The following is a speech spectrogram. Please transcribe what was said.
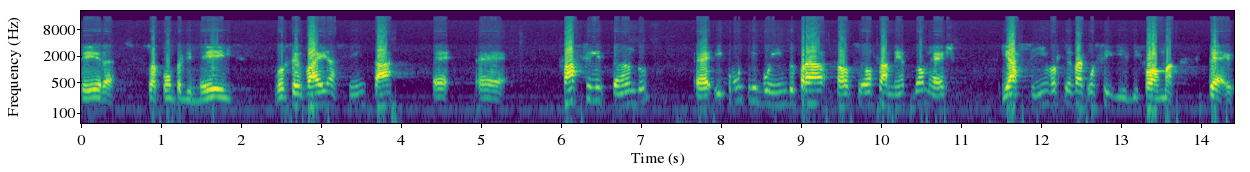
feira, sua compra de mês, você vai assim estar tá, é, é, facilitando e contribuindo para o seu orçamento doméstico. E assim você vai conseguir, de forma é,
